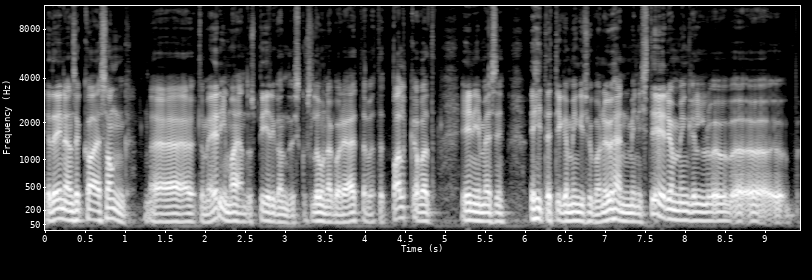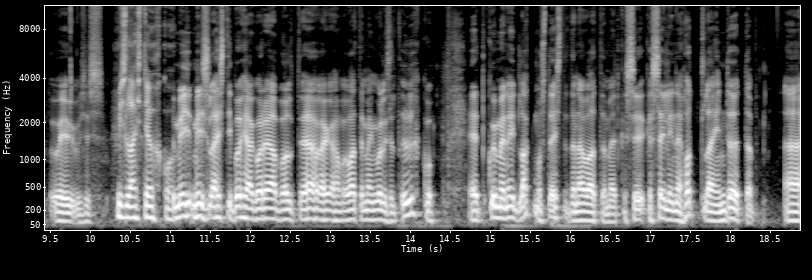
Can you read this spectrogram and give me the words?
Ja teine on see kaesong, äh, ütleme erimajanduspiirkondades, kus Lõuna-Korea ettevõtted palkavad inimesi, ehitati ka mingisugune ühendministeerium mingil või siis mis lasti õhku? mis, mis lasti Põhja-Korea poolt ja väga vaatemänguliselt õhku, et kui me neid lakmustestidena vaatame, et kas see, kas selline hotline töötab äh,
